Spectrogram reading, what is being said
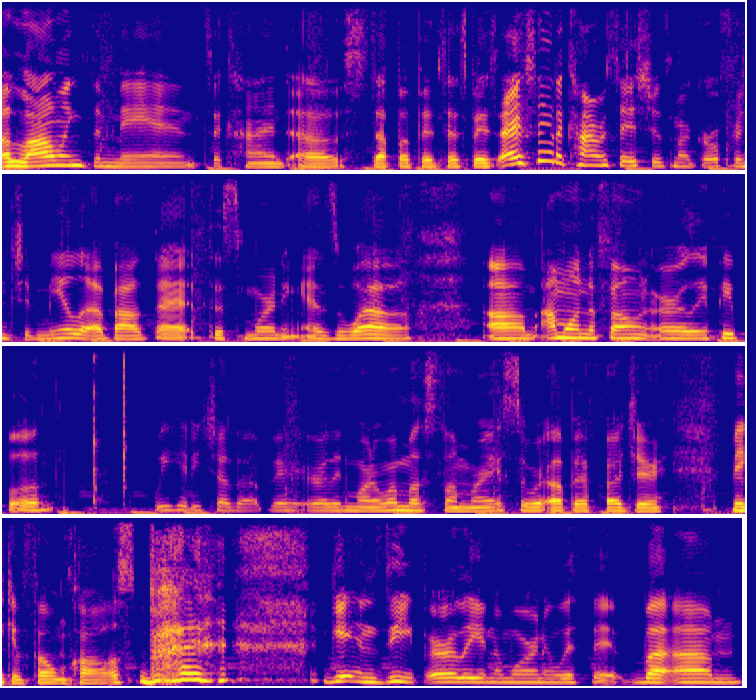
allowing the man to kind of step up into space. I actually had a conversation with my girlfriend Jamila about that this morning as well. Um, I'm on the phone early. People we hit each other up very early in the morning. We're Muslim, right? So we're up at Fajr making phone calls, but getting deep early in the morning with it. But um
